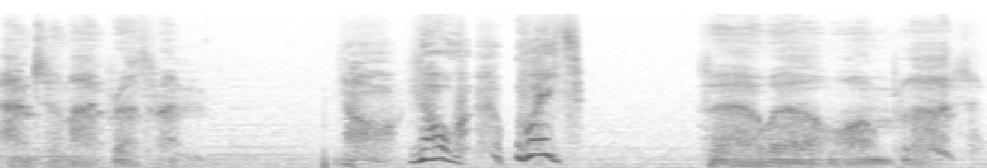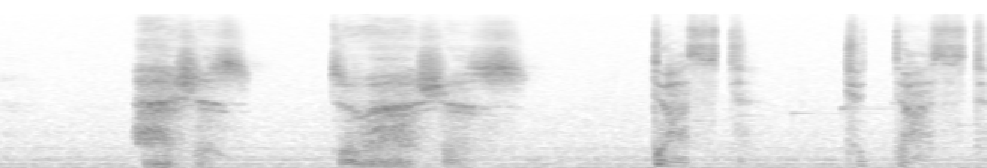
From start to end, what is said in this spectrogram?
and to my brethren. No, no, wait! Farewell, warm blood. Ashes to ashes. Dust to dust.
